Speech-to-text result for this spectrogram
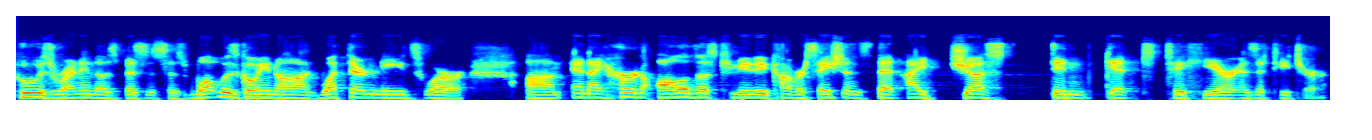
who was running those businesses, what was going on, what their needs were, um, and I heard all of those community conversations that I just didn't get to hear as a teacher,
